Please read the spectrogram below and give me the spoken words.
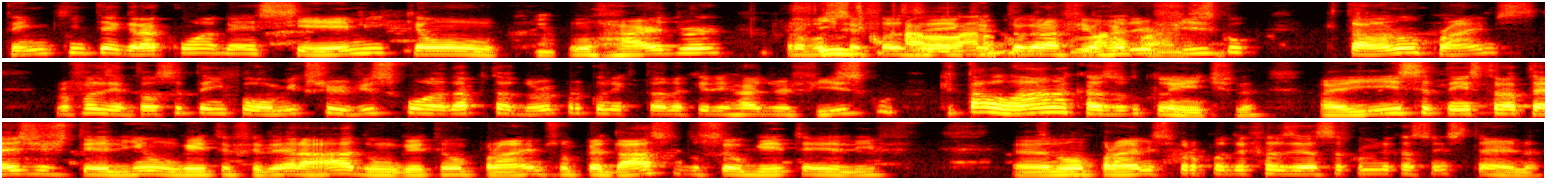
tem que integrar com HSM, que é um, um hardware para você fazer tá criptografia, um hardware físico que está lá no Primes, para fazer. Então você tem pô, um microserviço com um adaptador para conectar naquele hardware físico que está lá na casa do cliente, né? Aí você tem estratégia de ter ali um gateway federado, um gateway on-prime, um pedaço do seu gateway ali é, no on-premise para poder fazer essa comunicação externa.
